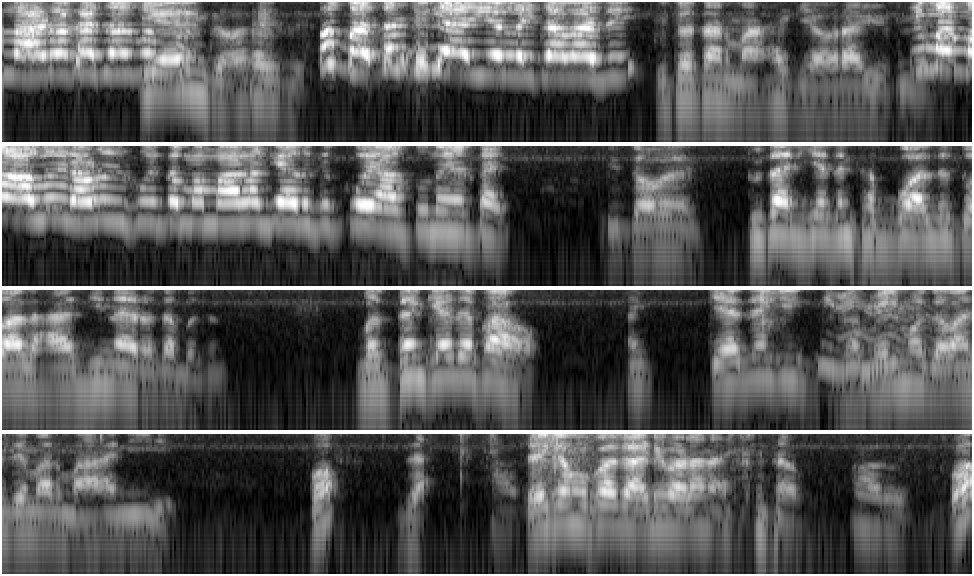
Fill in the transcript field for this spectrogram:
લાડવા ખાતા મને- કેરીને ઘરે છે. પણ બધા શું લે લઈ જવા છે. એ તો તાર માહે કેવરાયું એટલે. મારા માલો રાડું કોઈ તમારા માલા કહેવાય કે કોઈ આવતું નહીં હતા એ તો હવે તું તાર ઈયા તને ઠપકો હાલ દે તું હાલ હાજી ના રહ્યો બધા બધાને. કહે દે પાહો. અને દે કે રમેલમાં જવાન છે મારા માહાની એ. હો? જા. તે કે હું ગાડી વાળા નાખીને આવું. સારું હો?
